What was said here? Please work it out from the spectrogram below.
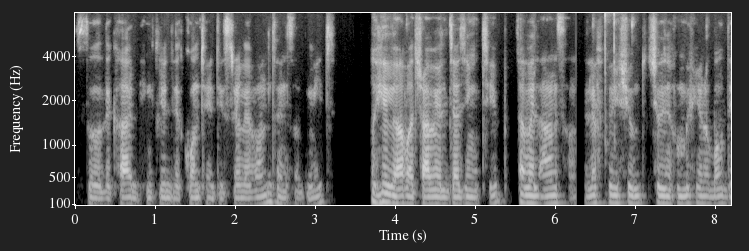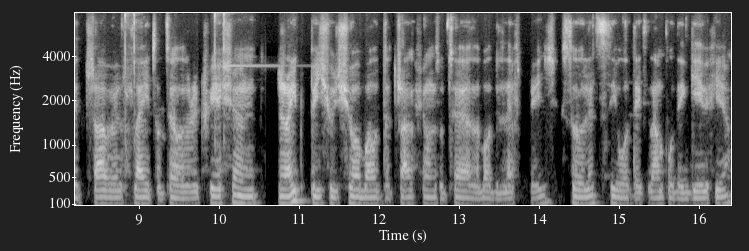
So the card includes the content is relevant and submit. So here you have a travel judging tip, travel answer. The left page should show information about the travel, flight, hotel, recreation. The right page should show about the attractions, hotel, about the left page. So let's see what example they gave here.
